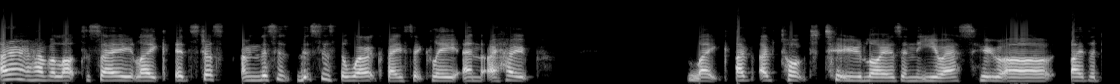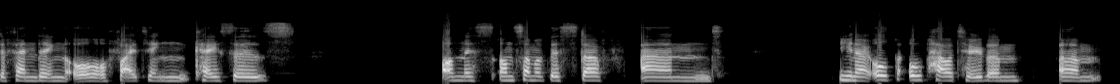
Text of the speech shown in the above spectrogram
I don't have a lot to say. Like, it's just I mean, this is this is the work basically, and I hope. Like I've I've talked to lawyers in the U.S. who are either defending or fighting cases on this on some of this stuff, and you know, all all power to them. Um,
